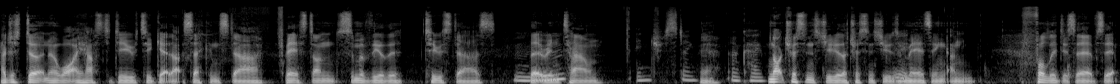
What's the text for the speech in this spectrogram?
I just don't know what he has to do to get that second star based on some of the other two stars that are in mm-hmm. town. Interesting. Yeah. Okay. Not Trèsind Studio. Trèsind Studio is Yeah. amazing and fully deserves it.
